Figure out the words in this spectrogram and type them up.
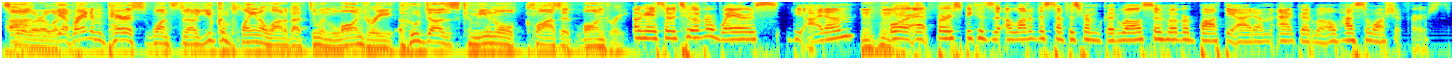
Spoiler Uh, alert. Yeah, Brandon Paris wants to know. You complain a lot about doing laundry. Who does communal closet laundry? Okay, so it's whoever wears the item, Mm-hmm. or at first, because a lot of the stuff is from Goodwill, so whoever bought the item at Goodwill has to wash it first.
